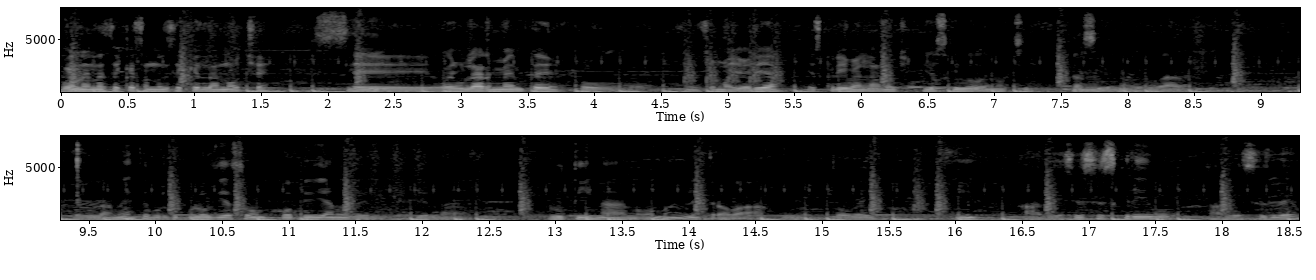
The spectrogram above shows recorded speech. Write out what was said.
Bueno, en este caso nos dice que es la noche. Eh, regularmente o en su mayoría escribe en la noche. Yo escribo de noche, casi de madrugada. Regularmente, porque los días son cotidianos de, de la rutina normal, el trabajo, todo ello. Y a veces escribo, a veces leo,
